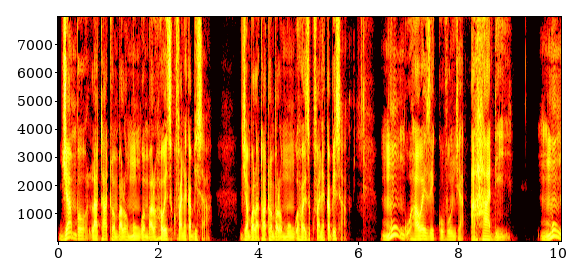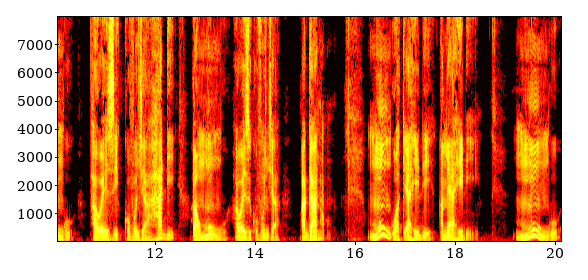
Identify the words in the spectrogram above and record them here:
Jambo la tatu ambalo mungu ambalo hawezi kufanya kabisa jambo la tatu ambalo mungu hawezi kufanya kabisa mungu hawezi kuvunja ahadi. Mungu hawezi kuvunja ahadi au mungu hawezi kuvunja agano mungu akiahidi ameahidi. Mungu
